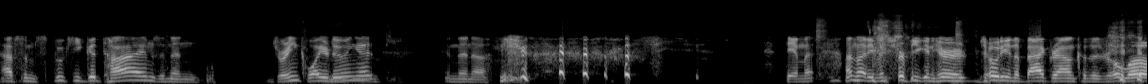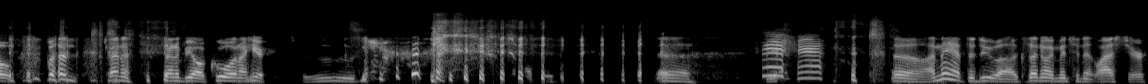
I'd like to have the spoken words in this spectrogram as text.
have some spooky good times, and then drink while you're doing it. And then, uh, damn it. I'm not even sure if you can hear Jody in the background because it's real low, but I'm trying to, trying to be all cool. And I hear, spooky. Uh, uh, I may have to do because I know I mentioned it last year.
